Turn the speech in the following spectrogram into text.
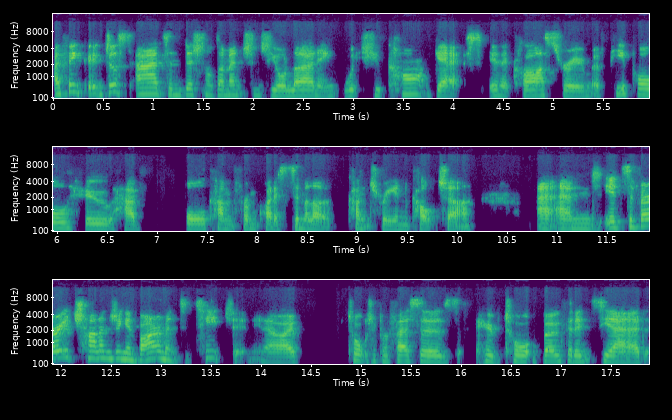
I think it just adds an additional dimension to your learning, which you can't get in a classroom of people who have all come from quite a similar country and culture. And it's a very challenging environment to teach in. You know, I've talked to professors who've taught both at INSEAD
